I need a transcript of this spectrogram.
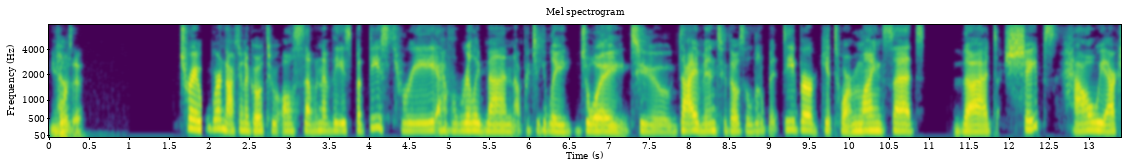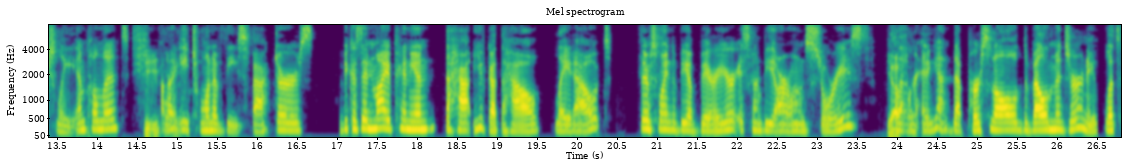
yeah. worth it. Trey, we're not going to go through all seven of these, but these three have really been a particularly joy to dive into those a little bit deeper, get to our mindset that shapes how we actually implement uh, each one of these factors. Because in my opinion, the how you've got the how laid out. There's going to be a barrier. It's going to be our own stories. Yeah. and again, that personal development journey. Let's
